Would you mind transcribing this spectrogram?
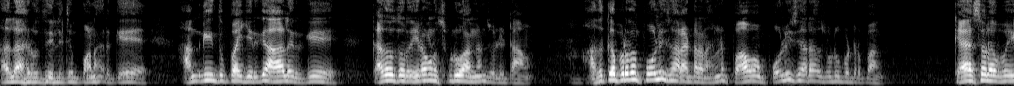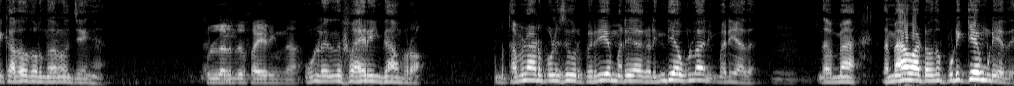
அதில் அறுபத்தி லட்சம் பணம் இருக்குது அங்கேயும் துப்பாக்கி இருக்குது ஆள் இருக்குது கதவு திறந்தீங்கன்னா அவனை சுடுவாங்கன்னு சொல்லிட்டான். அதுக்கப்புறம் தான் போலீஸ் அலட்டானாங்கன்னு பாவம் போலீஸ் யாராவது சுடுபட்டிருப்பாங்க. கேஸில் போய் கதவு திறந்தாலும் வச்சுங்க உள்ள இருந்து ஃபயரிங் தான். உள்ளே இருந்து ஃபயரிங் தான் அப்புறம். நம்ம தமிழ்நாடு போலீஸுக்கு ஒரு பெரிய மரியாதை கிடையாது. இந்தியா ஃபுல்லாக நீ மரியாதை. இந்த மே இந்த மேவாட்டை வந்து பிடிக்கவே முடியாது.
